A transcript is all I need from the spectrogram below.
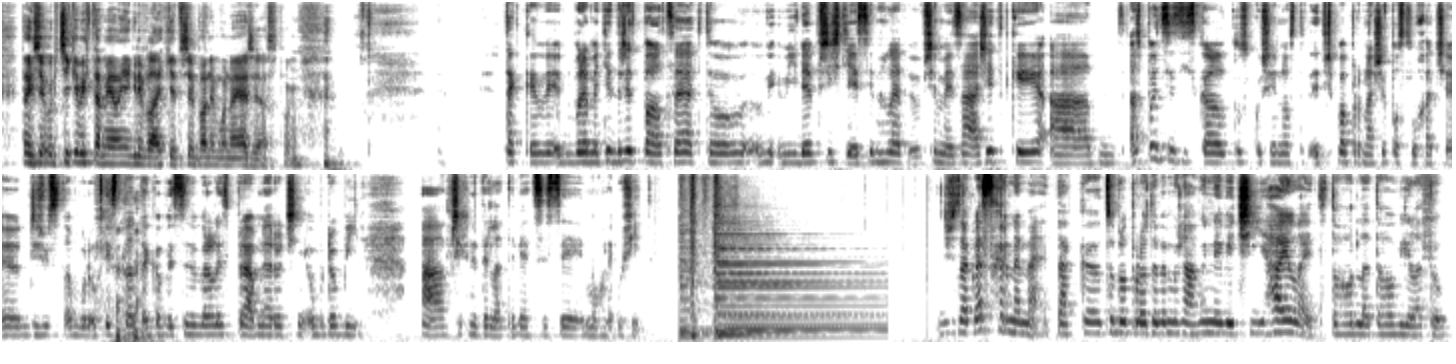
takže určitě bych tam měl někdy v létě třeba nebo na jaře aspoň. tak budeme ti držet palce, ať to vyjde příště s tímhle všemi zážitky a aspoň si získal tu zkušenost i třeba pro naše posluchače, když už se tam budou chystat, tak aby si vybrali správné roční období a všechny tyhle ty věci si mohli užít. Když to takhle schrneme, tak co byl pro tebe možná největší highlight tohohle toho výletu?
